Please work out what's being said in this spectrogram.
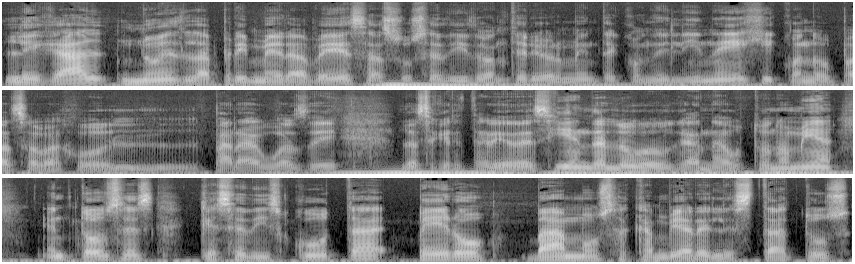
legal. No es la primera vez, ha sucedido anteriormente con el INEGI, cuando pasa bajo el paraguas de la Secretaría de Hacienda, luego gana autonomía. Entonces, que se discuta, pero vamos a cambiar el estatus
